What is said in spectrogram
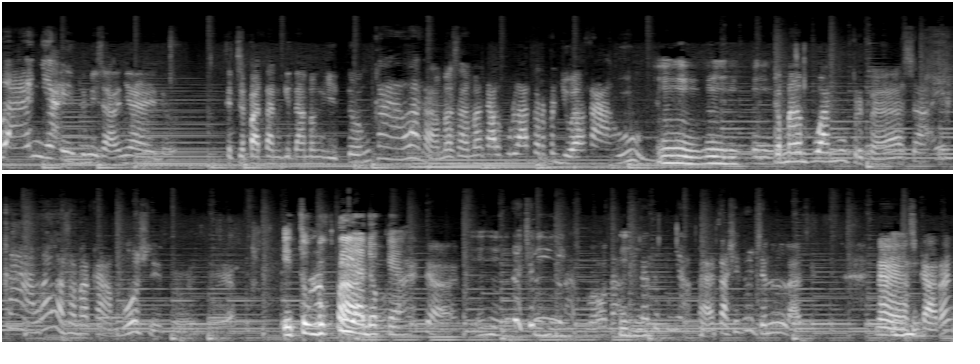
banyak itu misalnya itu kecepatan kita menghitung kalah sama sama kalkulator penjual tahu. Mm, mm, mm. kemampuanmu berbahasa ya kalah lah sama kamus itu. Ya. itu Apa? bukti ya dok ya? Ada. Udah jelas otak kita itu punya batas itu jelas. Nah sekarang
